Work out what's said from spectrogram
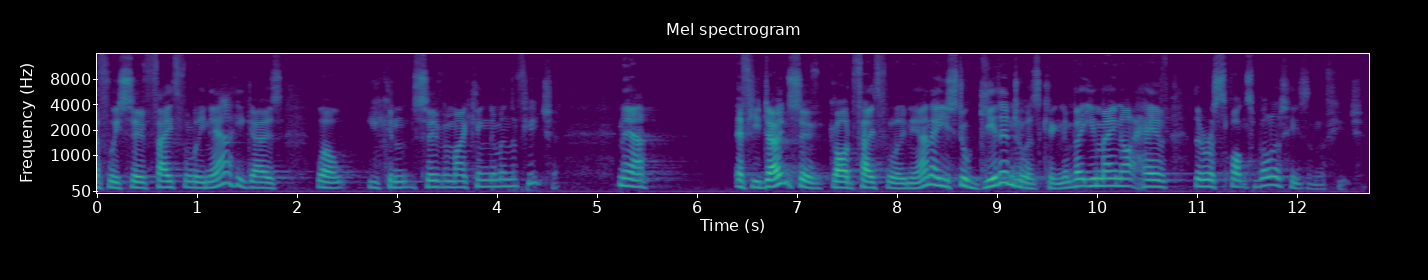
If we serve faithfully now, He goes, well, you can serve in my kingdom in the future. Now, if you don't serve God faithfully now, now you still get into His kingdom, but you may not have the responsibilities in the future.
